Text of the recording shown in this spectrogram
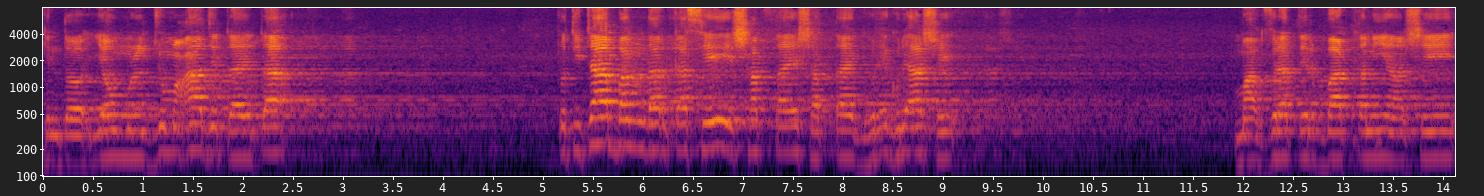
কিন্তু ইয়মুল জুমা যেটা, এটা প্রতিটা বান্দার কাছে সপ্তাহে সপ্তাহে ঘুরে ঘুরে আসে। মাগফিরাতের বার্তা নিয়ে আসে।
